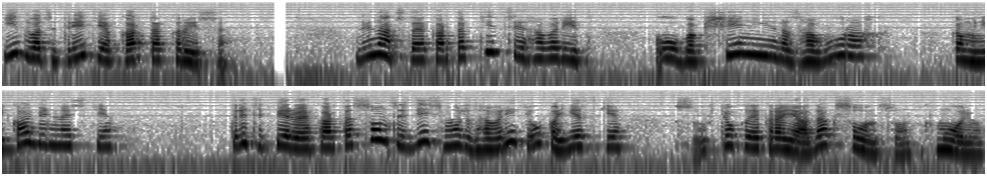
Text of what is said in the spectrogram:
и 23 карта крысы. 12 карта птицы говорит об общении, разговорах, коммуникабельности – 31 карта Солнца здесь может говорить о поездке в теплые края, да, к Солнцу, к морю.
